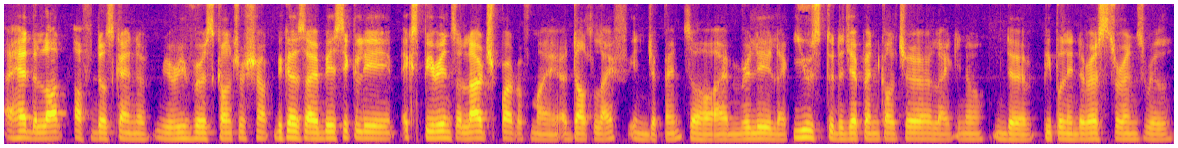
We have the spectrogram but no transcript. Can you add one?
I had a lot of those kind of reverse culture shock because I basically experienced a large part of my adult life in Japan. So I'm really like used to the Japan culture. Like you know, the people in the restaurants will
